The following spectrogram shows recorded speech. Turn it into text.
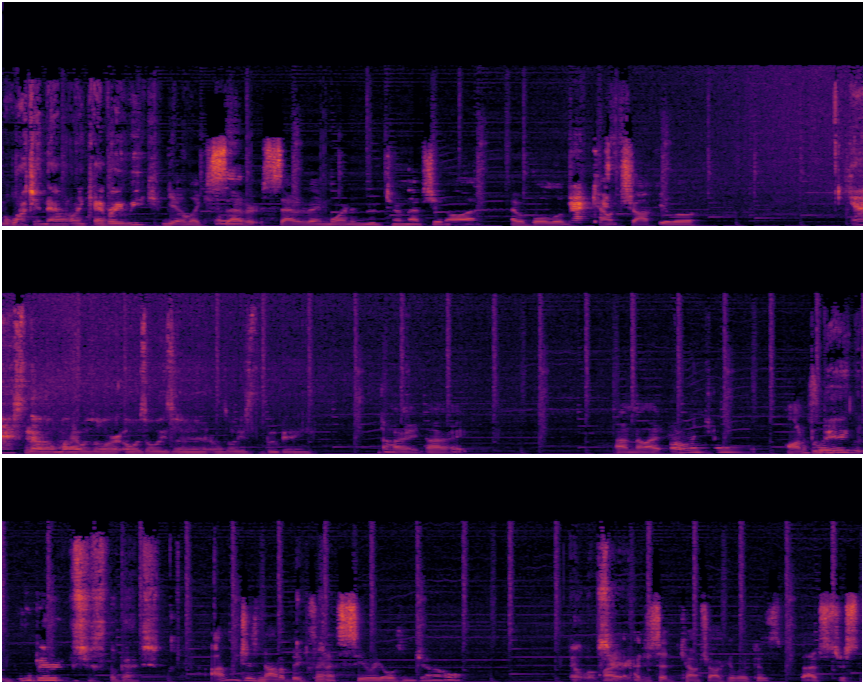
watching that like every week. yeah, like Saturday Saturday morning, you'd turn that shit on. Have a bowl of Count Chocula. Yes, no, mine was always, I was always a, I was always the blueberry. All right, all right. I don't know. I I like honestly, Blueberry, blueberry was just the best. I'm just not a big fan of cereals in general. I love I, cereal. I just said Count Chocula because that's just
